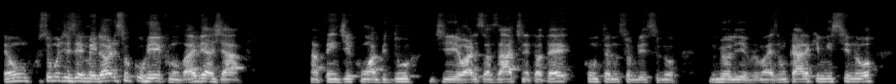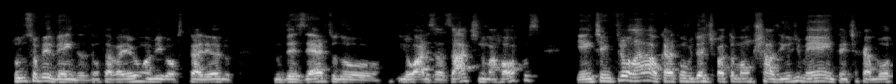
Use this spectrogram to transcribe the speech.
Então, costumo dizer, melhore seu currículo, vai viajar. Aprendi com o Abdu de Warzazat, né? Estou até contando sobre isso no, no, meu livro, mas um cara que me ensinou tudo sobre vendas. Então, estava eu e um amigo australiano no deserto do Warzazat, no Marrocos, e a gente entrou lá, o cara convidou a gente para tomar um chazinho de menta, a gente acabou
